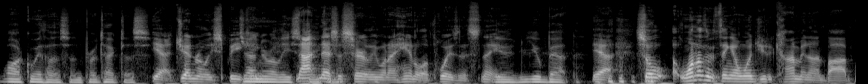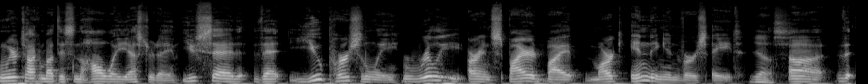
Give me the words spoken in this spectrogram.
walk with us and protect us. Yeah, generally speaking. Generally speaking. Not necessarily when I handle a poisonous snake. You, you bet. yeah. So, one other thing I wanted you to comment on, Bob. When we were talking about this in the hallway yesterday, you said that you personally really are inspired by Mark ending in verse 8. Yes. Uh, th-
